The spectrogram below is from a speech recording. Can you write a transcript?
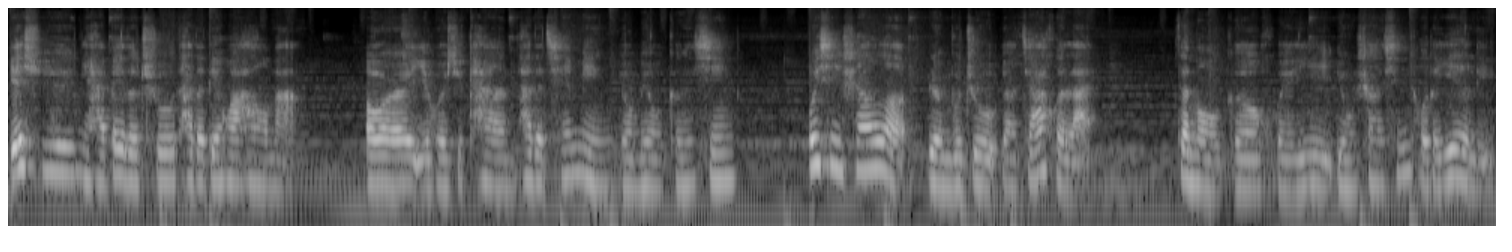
也许你还背得出他的电话号码，偶尔也会去看他的签名有没有更新，微信删了，忍不住要加回来。在某个回忆涌上心头的夜里，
